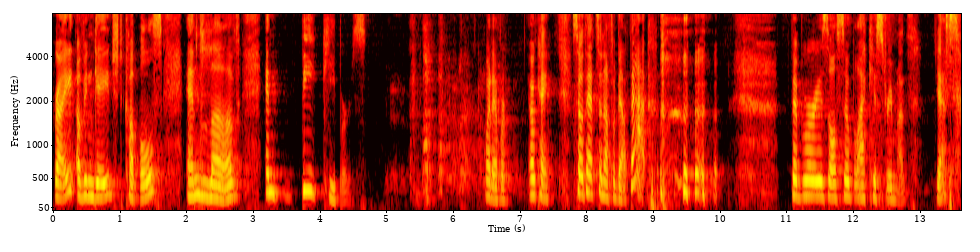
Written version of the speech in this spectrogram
right, of engaged couples and love and beekeepers. Whatever. Okay, so that's enough about that. February is also Black History Month. Yes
